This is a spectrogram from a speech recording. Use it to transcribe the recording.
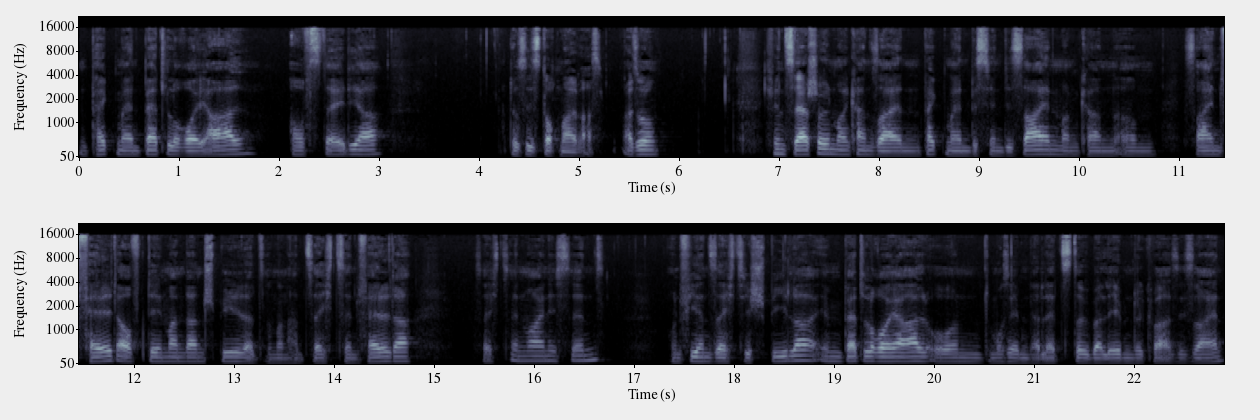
ein Pac-Man Battle Royale auf Stadia, das ist doch mal was. Also ich finde es sehr schön, man kann seinen Pac-Man ein bisschen designen, man kann ähm, sein Feld, auf dem man dann spielt, also man hat 16 Felder, 16 meine ich sind es und 64 Spieler im Battle Royale und muss eben der letzte Überlebende quasi sein.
